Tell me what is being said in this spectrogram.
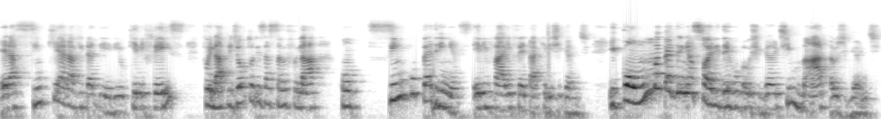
Era assim que era a vida dele. E o que ele fez foi lá pedir autorização e foi lá com cinco pedrinhas. Ele vai enfrentar aquele gigante. E com uma pedrinha só ele derruba o gigante e mata o gigante.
